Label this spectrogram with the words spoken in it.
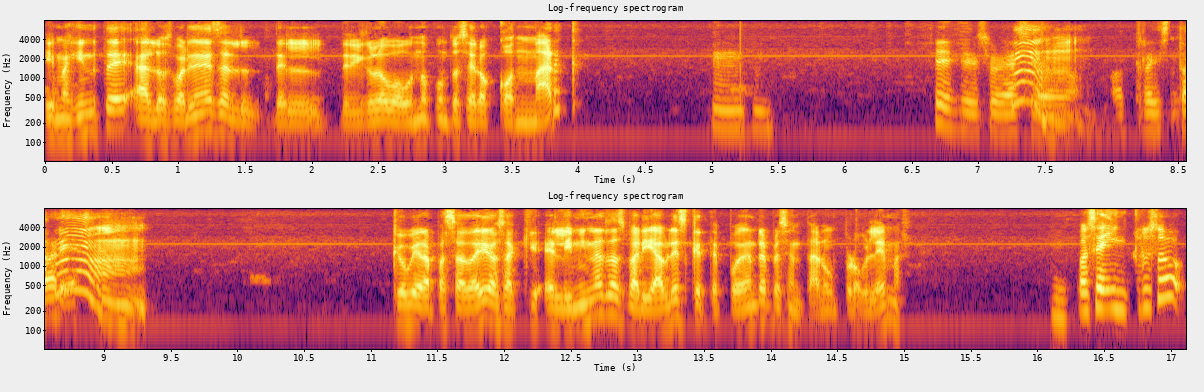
Imagínate a los guardianes del, del, del globo 1.0 con Mark. Sí, sí, eso hubiera sido Mm. otra historia. Mm. ¿Qué hubiera pasado ahí? O sea, que eliminas las variables que te pueden representar un problema. O sea, incluso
